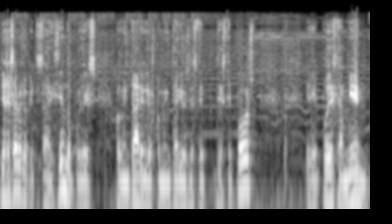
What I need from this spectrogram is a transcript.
Ya sabes lo que te estaba diciendo, puedes comentar en los comentarios de este, de este post, eh, puedes también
